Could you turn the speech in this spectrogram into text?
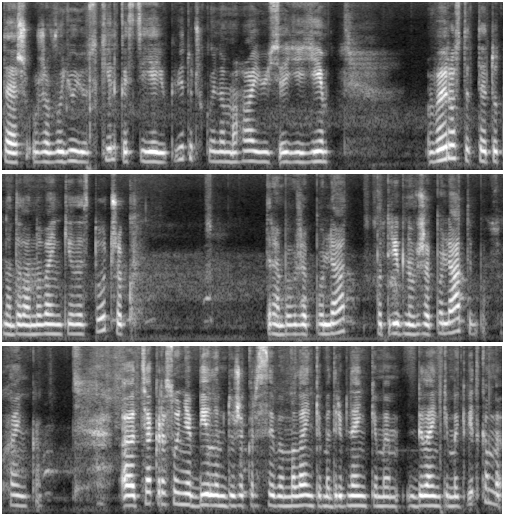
теж уже воюю скільки з цією квіточкою, намагаюся її виростити. Тут надала новенький листочок. Треба вже поляти, потрібно вже поляти, бо сухенька. Е, Ця красуня білим, дуже красивим, маленькими, дрібненькими, біленькими квітками,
